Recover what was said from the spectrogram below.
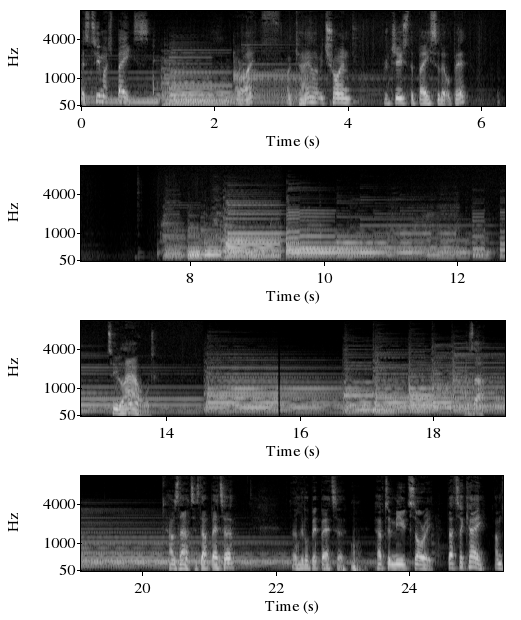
There's too much bass. All right. Okay. Let me try and reduce the bass a little bit. Too loud. How's that? How's that? Is that better? A little bit better. Have to mute. Sorry. That's okay. I'm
